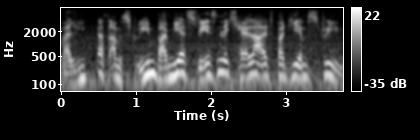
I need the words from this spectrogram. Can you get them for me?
Aber liegt das am Stream? Bei mir ist wesentlich heller als bei dir im Stream.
